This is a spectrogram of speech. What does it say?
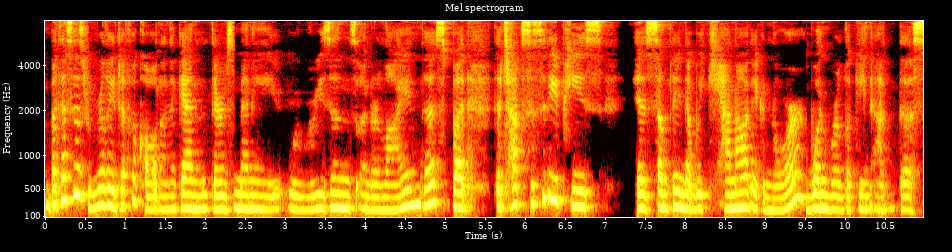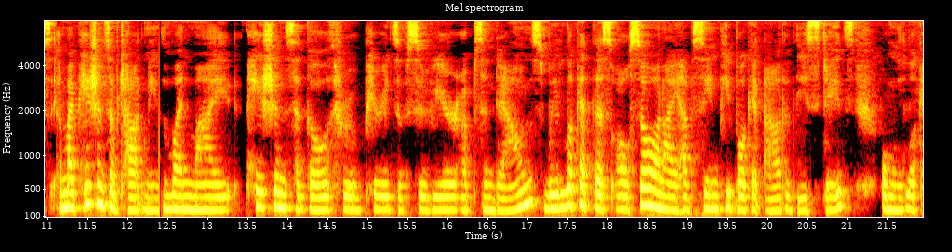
But this is really difficult and again there's many reasons underlying this but the toxicity piece is something that we cannot ignore when we're looking at this. And my patients have taught me when my patients go through periods of severe ups and downs, we look at this also. And I have seen people get out of these states when we look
